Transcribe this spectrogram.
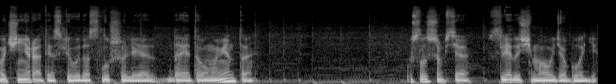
Очень рад, если вы дослушали до этого момента. Услышимся в следующем аудиоблоге.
